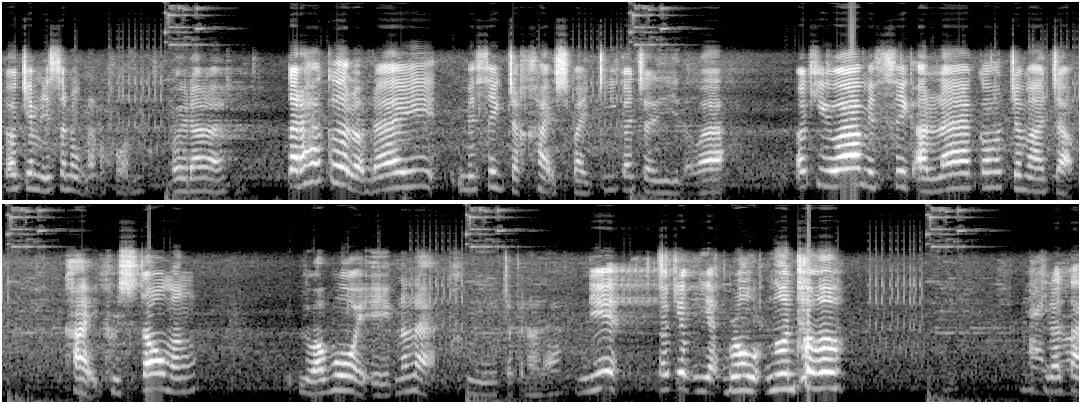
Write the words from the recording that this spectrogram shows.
แล้วเกมนี้สนุกนะทุกคน เอ้ยได้เลยแต่ถ้าเกิดเราได้เมสิกจากไข่สไปกี้ก็จะดีแต่ว่า ก็คิดว่ามิสซิกอันแรกก็จะมาจากไข่คริสตัลมั้ง หรือว่าโวยเอกนั่นแหละ คือจะเป็นอันแรกนี่ถ้าเก็บเหรียญโบรเงินเธอคิดแล้วตา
